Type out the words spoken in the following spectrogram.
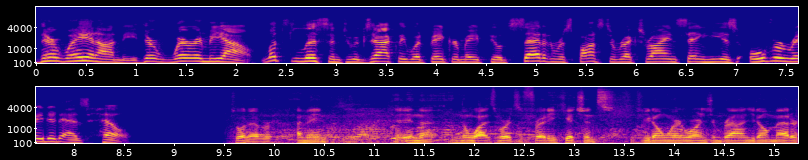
they're weighing on me. They're wearing me out. Let's listen to exactly what Baker Mayfield said in response to Rex Ryan saying he is overrated as hell. It's whatever. I mean, in the in the wise words of Freddie Kitchens, if you don't wear orange and brown, you don't matter.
